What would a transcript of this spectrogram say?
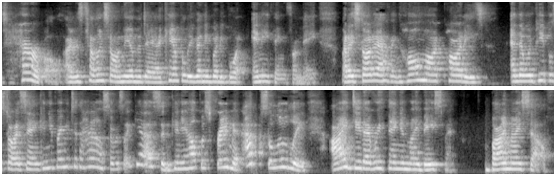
terrible. I was telling someone the other day, I can't believe anybody bought anything from me. But I started having home art parties and then when people started saying, Can you bring it to the house? I was like, Yes. And can you help us frame it? Absolutely. I did everything in my basement by myself.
